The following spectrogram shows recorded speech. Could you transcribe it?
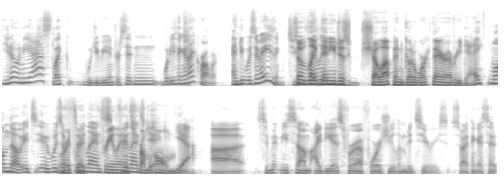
You know, and he asked, like, would you be interested in what do you think of Nightcrawler? And it was amazing. to So like then you just show up and go to work there every day. Well, no, it's it was a it's a freelance freelance from gig. home. Yeah. Uh, submit me some ideas for a four issue limited series. So I think I said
